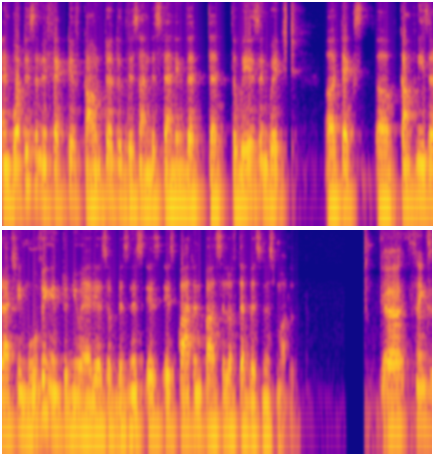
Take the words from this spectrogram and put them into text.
And what is an effective counter to this understanding that that the ways in which uh, tech uh, companies are actually moving into new areas of business is is part and parcel of their business model? Yeah thanks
